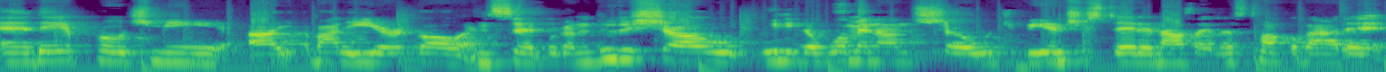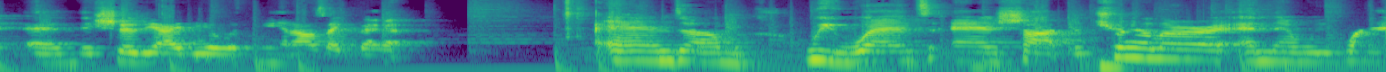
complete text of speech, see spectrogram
and they approached me uh, about a year ago and said, "We're going to do the show. We need a woman on the show. Would you be interested?" And I was like, "Let's talk about it." And they shared the idea with me, and I was like, "Bet." and um, we went and shot the trailer and then we went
